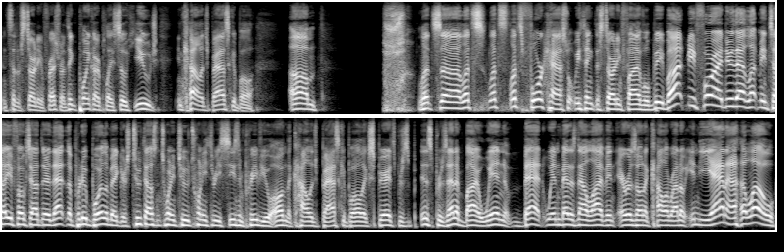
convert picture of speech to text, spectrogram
instead of starting a freshman. I think point guard plays so huge in college basketball. Um, let's uh, let's let's let's forecast what we think the starting five will be. But before I do that, let me tell you folks out there that the Purdue Boilermakers 2022-23 season preview on the college basketball experience is presented by WynnBET. WynnBET is now live in Arizona, Colorado, Indiana. Hello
